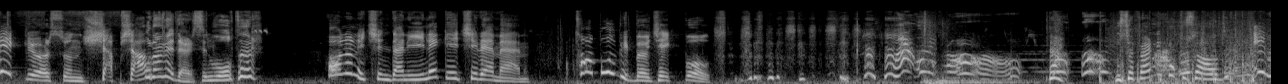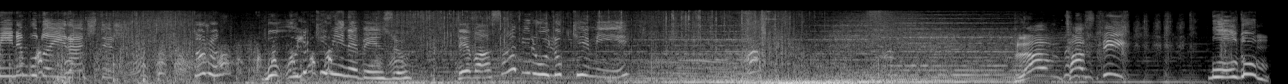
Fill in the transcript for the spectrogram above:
bekliyorsun şapşal? Buna ne dersin Walter? Onun içinden iğne geçiremem. Tombul bir böcek bul. Bu sefer ne kokusu aldı? Eminim bu da iğrençtir. Durun, bu uyluk kemiğine benziyor. Devasa bir uyluk kemiği. Plantastik! Buldum.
